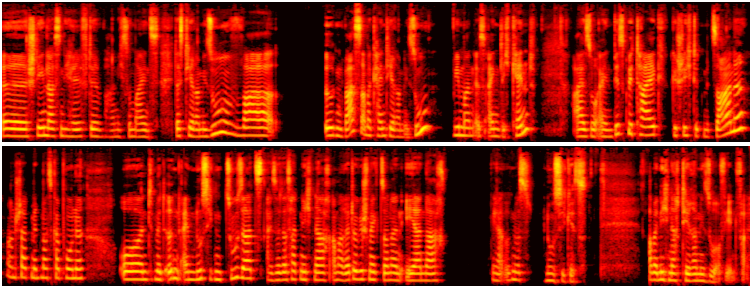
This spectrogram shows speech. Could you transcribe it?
äh, stehen lassen, die Hälfte war nicht so meins. Das Tiramisu war irgendwas, aber kein Tiramisu, wie man es eigentlich kennt. Also ein Biskuitteig geschichtet mit Sahne anstatt mit Mascarpone und mit irgendeinem nussigen Zusatz. Also das hat nicht nach Amaretto geschmeckt, sondern eher nach ja irgendwas Nussiges. Aber nicht nach Tiramisu auf jeden Fall.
